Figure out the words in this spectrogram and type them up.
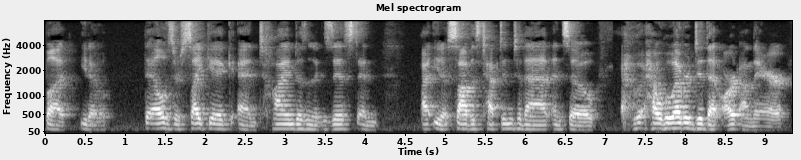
but you know, the elves are psychic, and time doesn't exist, and uh, you know, Savah's tapped into that, and so how whoever did that art on there.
